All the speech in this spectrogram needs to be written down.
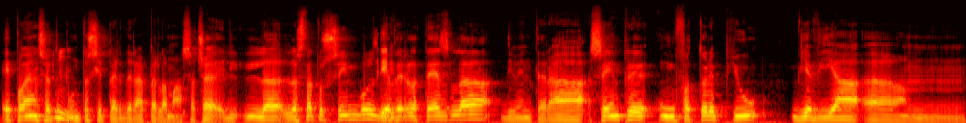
e poi a un certo mm. punto si perderà per la massa. Cioè il, lo status symbol sì. di avere la Tesla diventerà sempre un fattore più via via um,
